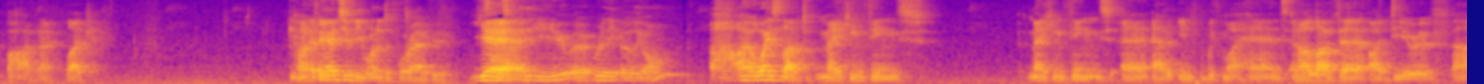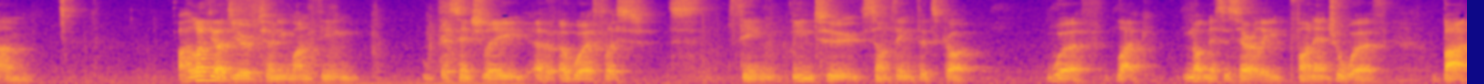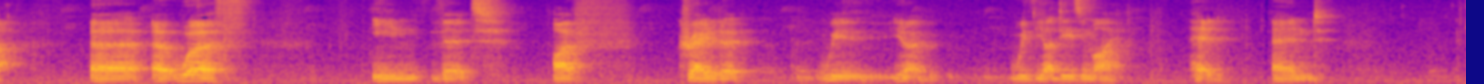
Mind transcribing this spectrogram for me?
oh, I don't know like kind of Creativity wanted to pour out of you. yeah Something you knew uh, really early on. I always loved making things, making things uh, out of in, with my hands, and I love the idea of. Um, I love the idea of turning one thing, essentially a, a worthless thing, into something that's got worth, like not necessarily financial worth, but uh, worth in that I've created it with you know with the ideas in my head. And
